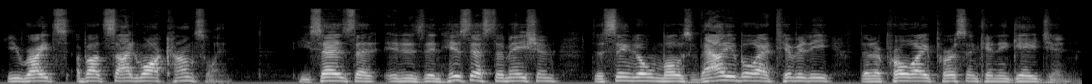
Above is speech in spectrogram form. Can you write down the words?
he writes about sidewalk counseling. He says that it is, in his estimation, the single most valuable activity that a pro life person can engage in.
